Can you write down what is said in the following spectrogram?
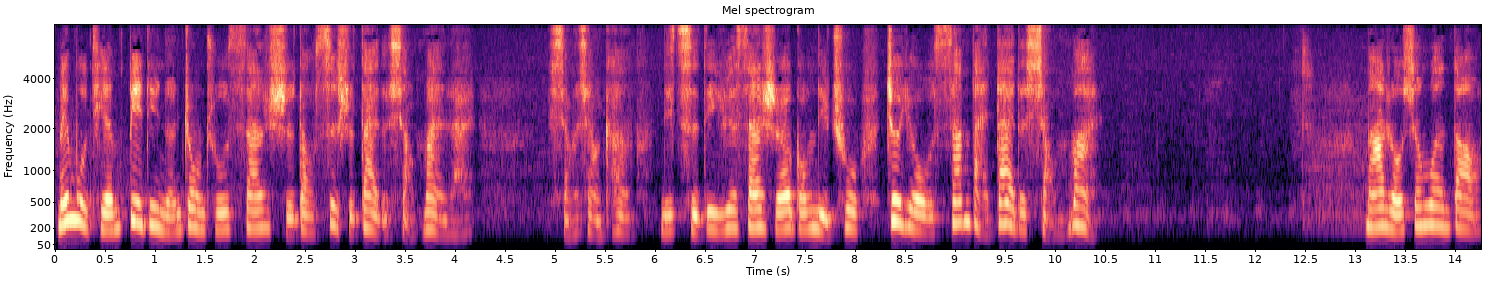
每亩田必定能种出三十到四十袋的小麦来。想想看，离此地约三十二公里处就有三百袋的小麦。妈柔声问道：“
